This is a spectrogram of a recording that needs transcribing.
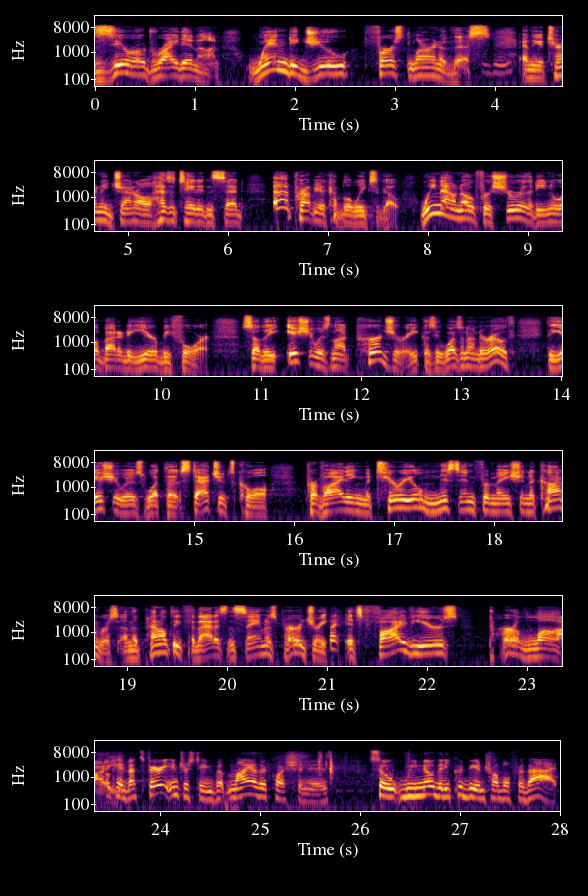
zeroed right in on? When did you first learn of this? And the Attorney General hesitated and said, eh, probably a couple of weeks ago. We now know for sure that he knew about it a year before. So the issue is not perjury because he wasn't under oath. The issue is what the statutes call providing material misinformation to Congress. And the penalty for that is the same as perjury. But- it's five years per lie. Okay, that's very interesting. But my other question is so we know that he could be in trouble for that.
